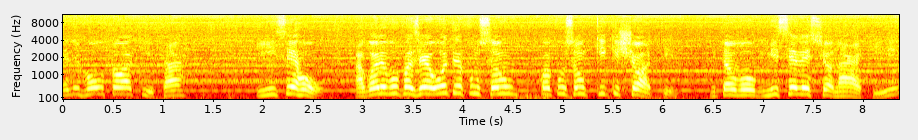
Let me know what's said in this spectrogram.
ele voltou aqui, tá? E encerrou. Agora eu vou fazer outra função com a função Kick Shot. Então eu vou me selecionar aqui.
